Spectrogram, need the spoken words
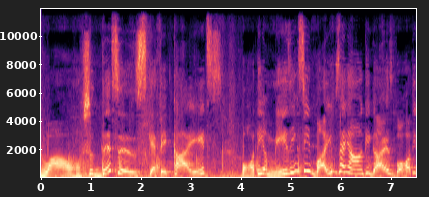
wow so this is cafe kites बहुत ही अमेजिंग सी वाइब्स है यहाँ की गाइस बहुत ही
